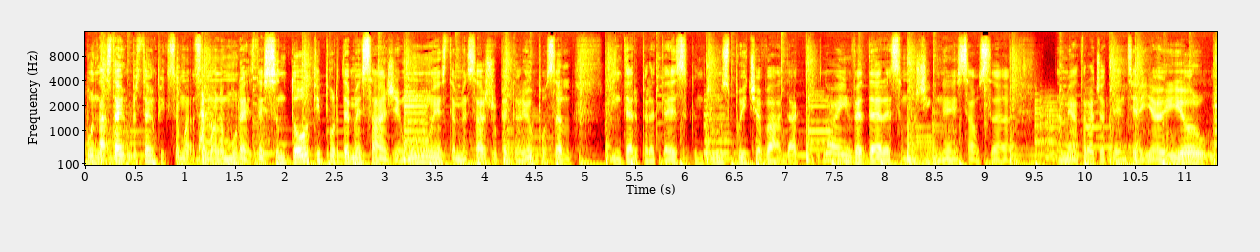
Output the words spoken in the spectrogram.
Bun, dar stai, stai un pic să mă, să mă lămuresc. Deci sunt două tipuri de mesaje. Unul este mesajul pe care eu pot să-l interpretez când tu îmi spui ceva. Dacă nu ai în vedere să mă jignezi sau să îmi atragi atenția, eu, eu în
